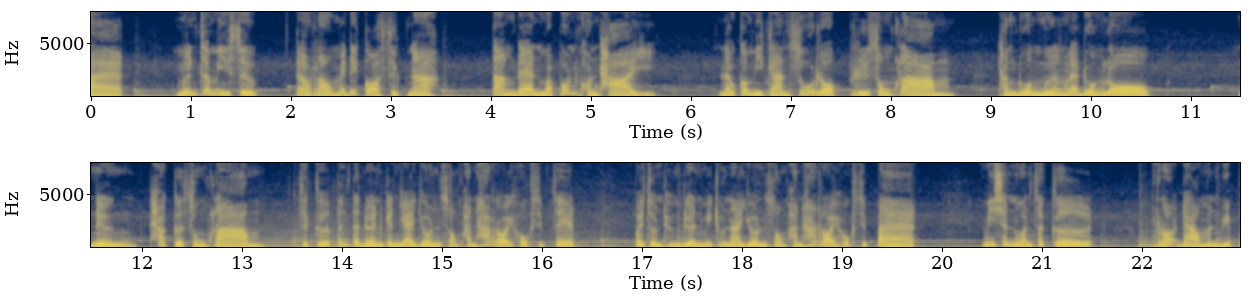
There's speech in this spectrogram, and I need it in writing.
2568 เหมือนจะมีศึก แต่เราไม่ได้ก่อศึกนะ ต่างแดนมาป้นคนไทย แล้วก็มีการสู้รบหรือสงคราม ทั้งดวงเมืองและดวงโลก 1. ถ้าเกิดสงคราม จะเกิดตั้งแต่เดือนกันยายน 2567 ไปจนถึงเดือนมิถุนายน 2568 มีชนวนจะเกิด เพราะดาวมันวิป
